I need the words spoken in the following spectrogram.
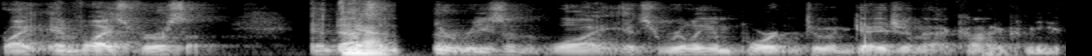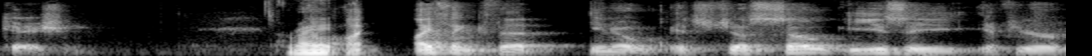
right? And vice versa. And that's yeah. another reason why it's really important to engage in that kind of communication. Right. I, I think that, you know, it's just so easy if you're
